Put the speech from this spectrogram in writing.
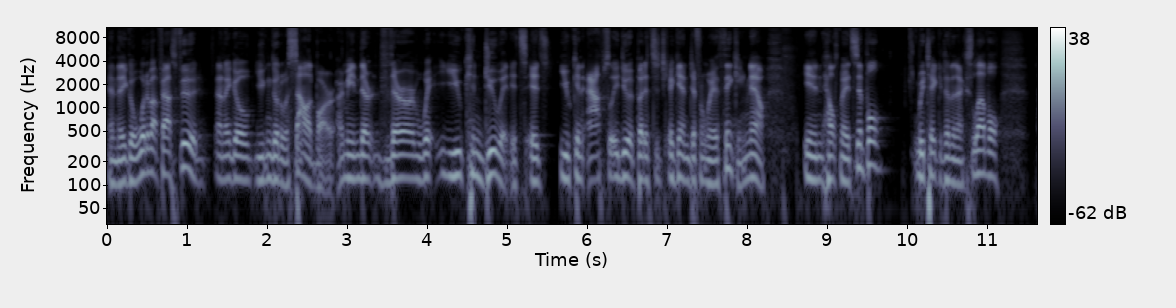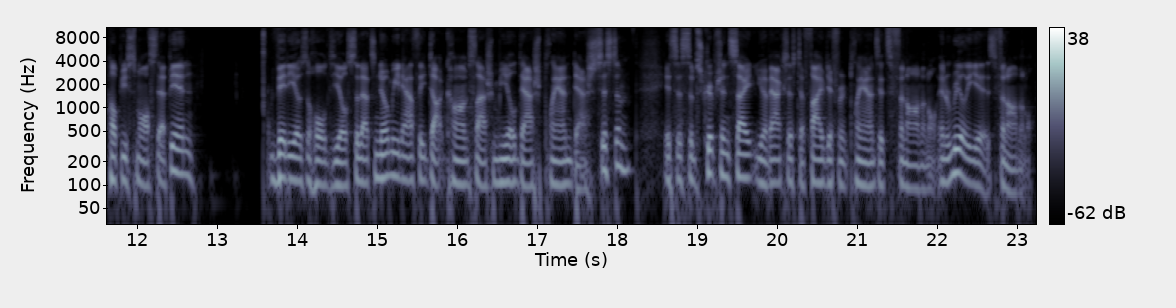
and they go, what about fast food? And I go, you can go to a salad bar. I mean, there, there are, you can do it. It's, it's, you can absolutely do it, but it's again, different way of thinking. Now in Health Made Simple, we take it to the next level, help you small step in videos, the whole deal. So that's nomeatathlete.com slash meal dash plan dash system. It's a subscription site. You have access to five different plans. It's phenomenal. And it really is phenomenal.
